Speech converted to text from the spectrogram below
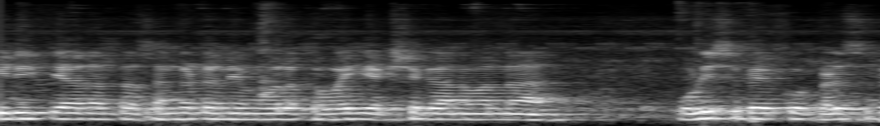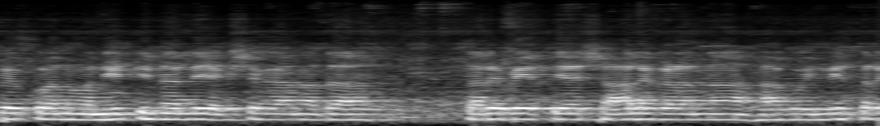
ಈ ರೀತಿಯಾದಂಥ ಸಂಘಟನೆ ಮೂಲಕವಾಗಿ ಯಕ್ಷಗಾನವನ್ನು ಉಳಿಸಬೇಕು, ಬೆಳೆಸಬೇಕು ಅನ್ನುವ ನಿಟ್ಟಿನಲ್ಲಿ ಯಕ್ಷಗಾನದ ತರಬೇತಿಯ ಶಾಲೆಗಳನ್ನು ಹಾಗೂ ಇನ್ನಿತರ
